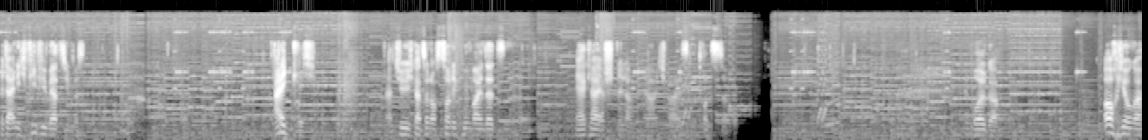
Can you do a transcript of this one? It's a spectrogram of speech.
Hätte eigentlich viel, viel mehr ziehen müssen. Eigentlich. Natürlich kannst du noch Sonic Boom einsetzen. Ja klar, er ist schneller. Ja, ich weiß, aber trotzdem. Molga. Och, Junge.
